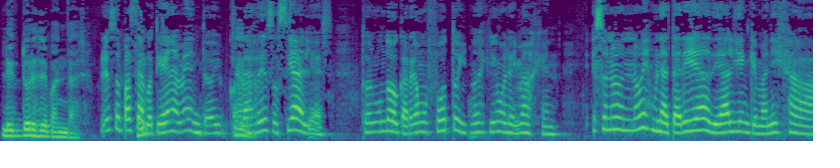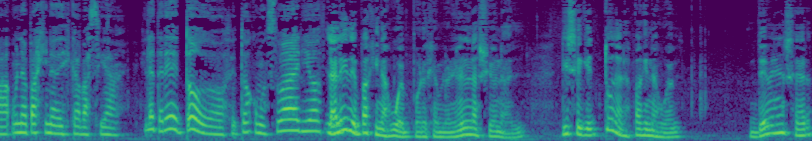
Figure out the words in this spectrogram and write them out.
lectores de pantalla. Pero eso pasa cotidianamente hoy con las redes sociales. Todo el mundo cargamos fotos y no describimos la imagen. Eso no, no es una tarea de alguien que maneja una página de discapacidad. Es la tarea de todos, de todos como usuarios. La ley de páginas web, por ejemplo, a nivel nacional, dice que todas las páginas web deben ser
